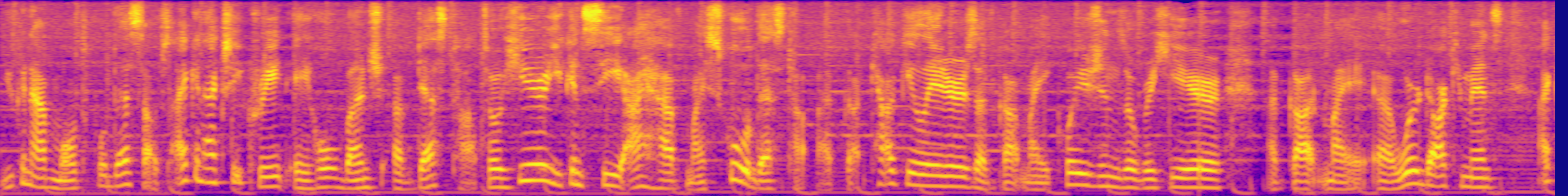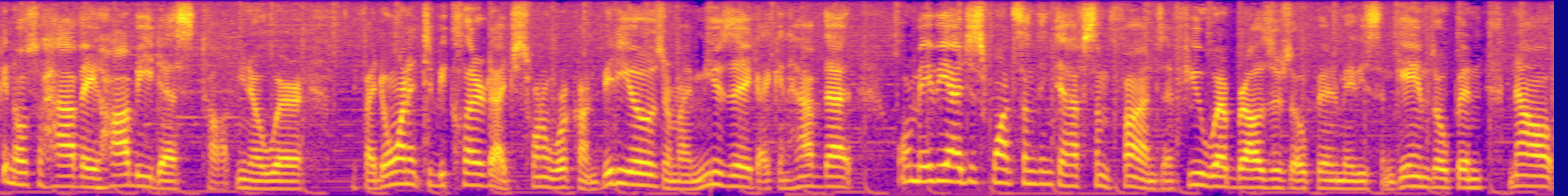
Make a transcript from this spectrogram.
you can have multiple desktops. I can actually create a whole bunch of desktops. So here you can see I have my school desktop. I've got calculators, I've got my equations over here, I've got my uh, Word documents. I can also have a hobby desktop, you know, where if I don't want it to be cluttered, I just want to work on videos or my music, I can have that. Or maybe I just want something to have some fun, a few web browsers open, maybe some games open. Now,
